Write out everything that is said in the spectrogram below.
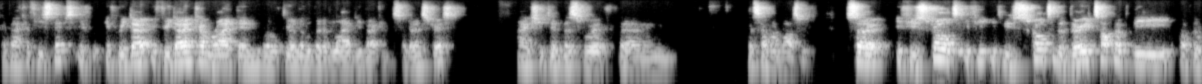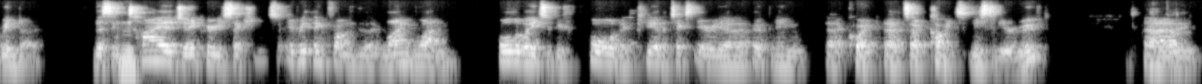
go back a few steps. If if we don't if we don't come right, then we'll do a little bit of live debugging. So don't stress. I actually did this with um, with someone last week. So if you scroll to, if you if you scroll to the very top of the of the window, this Mhm. entire jQuery section. So everything from the line one all the way to before the clear the text area opening uh, quote, uh, sorry, comments needs to be removed. Um,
